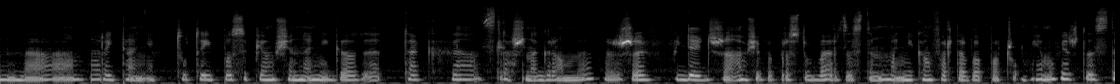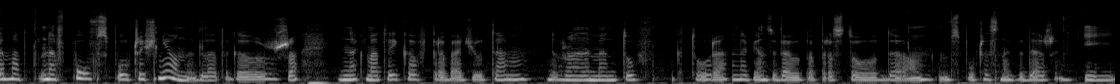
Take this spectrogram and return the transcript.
na Rejtanie. Tutaj posypią się na niego tak e, straszne gromy, że widać, że on się po prostu bardzo z tym niekomfortowo poczuł. Ja mówię, że to jest temat na wpół współcześniony, dlatego że jednak Matejko wprowadził tam dużo elementów, które nawiązywały po prostu do współczesnych wydarzeń. I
